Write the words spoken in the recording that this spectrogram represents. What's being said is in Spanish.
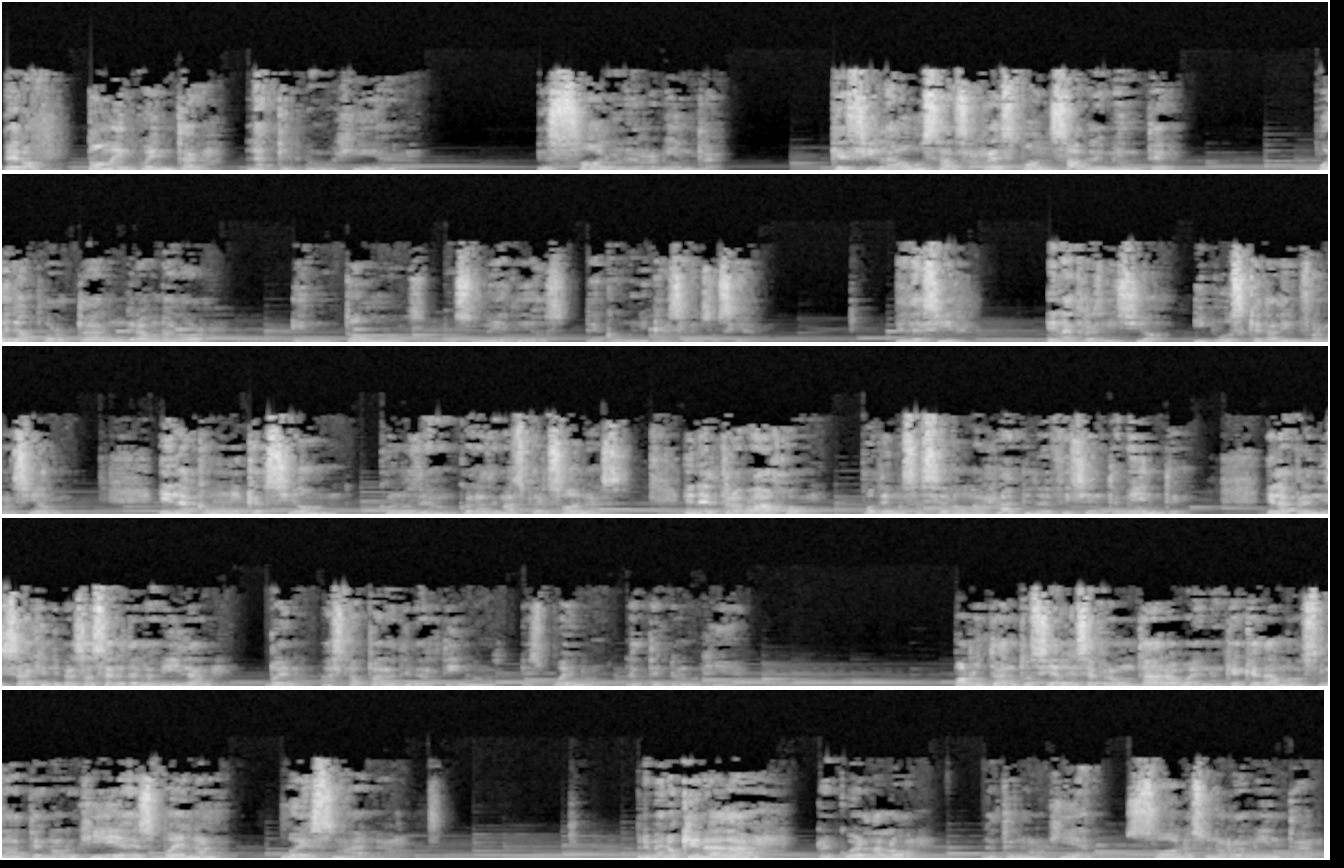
Pero toma en cuenta, la tecnología es solo una herramienta que si la usas responsablemente puede aportar un gran valor en todos los medios de comunicación social. Es decir, en la transmisión y búsqueda de información, en la comunicación con, los con las demás personas, en el trabajo, podemos hacerlo más rápido eficientemente, el aprendizaje en diversas áreas de la vida, bueno, hasta para divertirnos es bueno la tecnología. Por lo tanto, si alguien se preguntara, bueno, ¿en qué quedamos? ¿La tecnología es buena o es mala? Primero que nada, recuérdalo, la tecnología solo es una herramienta.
